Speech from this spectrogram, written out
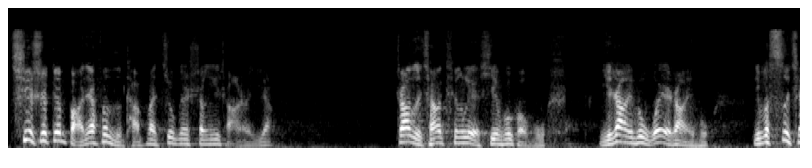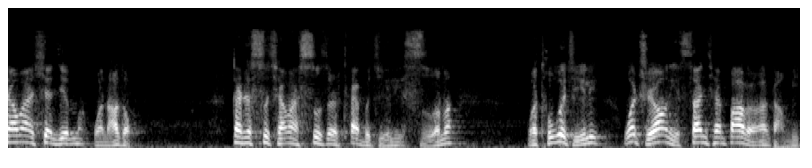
其实跟绑架分子谈判就跟生意场上一样。张子强听了也心服口服，你让一步我也让一步，你不四千万现金吗？我拿走，但是四千万四字太不吉利，死吗？我图个吉利，我只要你三千八百万港币。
